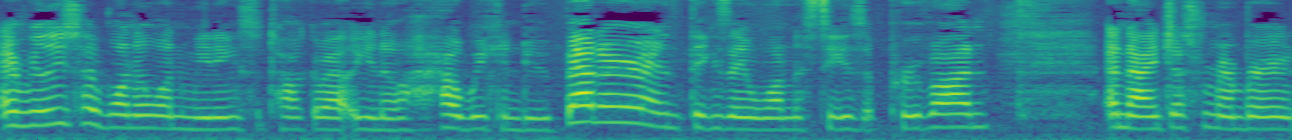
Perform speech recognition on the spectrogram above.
and really just had one on one meetings to talk about, you know, how we can do better and things they want to see us improve on. And I just remember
